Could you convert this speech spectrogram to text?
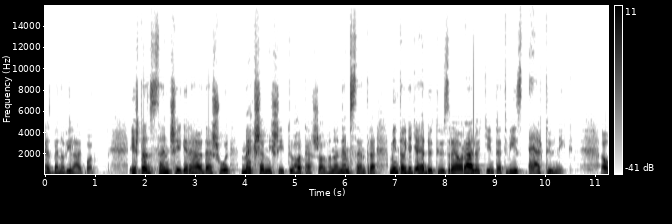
ebben a világban. Isten szentsége ráadásul megsemmisítő hatással van a nem szentre, mint ahogy egy erdőtűzre a rálöttyintett víz eltűnik. A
